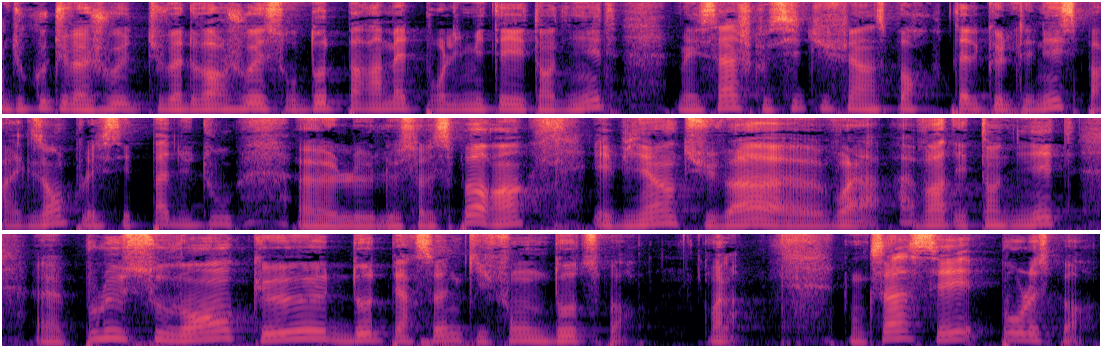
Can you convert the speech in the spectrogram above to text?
Du coup, tu vas jouer, tu vas devoir jouer sur d'autres paramètres pour limiter les tendinites. Mais sache que si tu fais un sport tel que le tennis, par exemple, et c'est pas du tout euh, le, seul sport, hein, eh bien, tu vas, euh, voilà, avoir des tendinites plus souvent que d'autres personnes qui font d'autres sports. Voilà. Donc ça, c'est pour le sport.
